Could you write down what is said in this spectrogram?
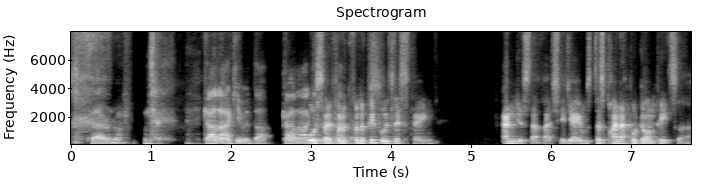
Fair enough. Can't argue with that. Can't argue. Also, for the, for the people who's listening, and yourself actually, James, does pineapple go on pizza?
